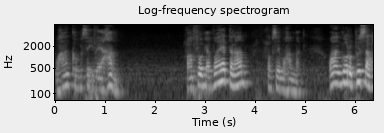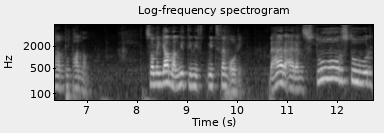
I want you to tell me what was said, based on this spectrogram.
och han kommer och säger det är han. Och han frågar, vad heter han? De säger Muhammad. Och han går och pussar han på pannan. Som en gammal 90-95-åring. Det här är en stor, stor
